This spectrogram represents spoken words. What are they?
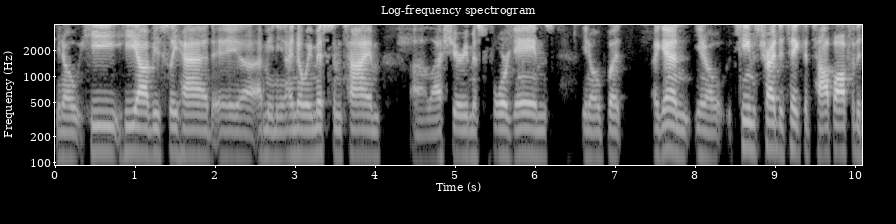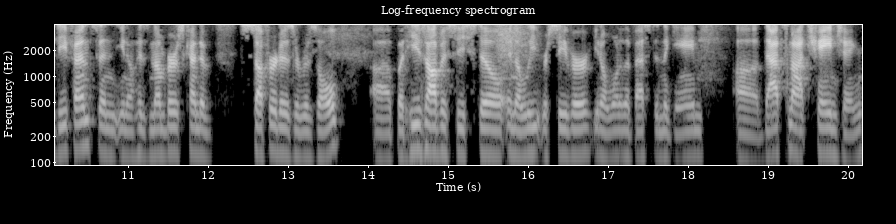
you know, he he obviously had a. Uh, I mean, I know he missed some time uh, last year. He missed four games you know, but again, you know, teams tried to take the top off of the defense and, you know, his numbers kind of suffered as a result. uh, but he's obviously still an elite receiver. You know, one of the best in the game. Uh, that's not changing.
